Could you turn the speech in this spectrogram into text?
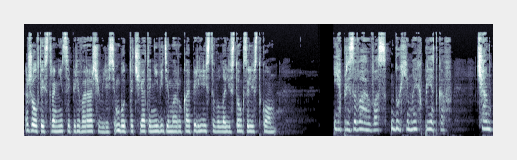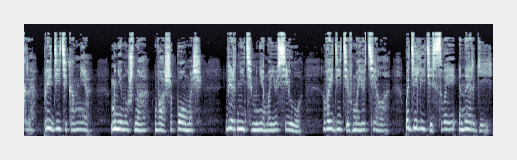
Желтые страницы переворачивались, будто чья-то невидимая рука перелистывала листок за листком. «Я призываю вас, духи моих предков. Чанкры, придите ко мне. Мне нужна ваша помощь. Верните мне мою силу. Войдите в мое тело. Поделитесь своей энергией.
